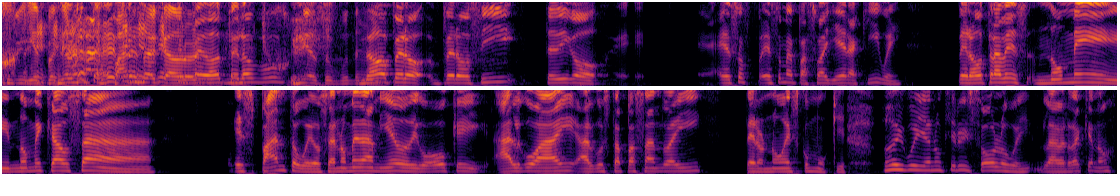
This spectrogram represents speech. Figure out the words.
Y especialmente Panda, cabrón. pedote, ¿no? No, pero, pero sí, te digo, eh, eso, eso me pasó ayer aquí, güey. Pero otra vez, no me, no me causa espanto, güey. O sea, no me da miedo. Digo, ok, algo hay, algo está pasando ahí, pero no es como que, ay, güey, ya no quiero ir solo, güey. La verdad que no.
